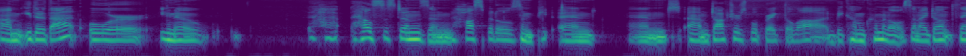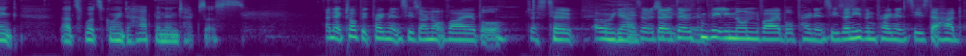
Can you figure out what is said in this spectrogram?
Um, either that, or you know, health systems and hospitals and and and um, doctors will break the law and become criminals. And I don't think that's what's going to happen in Texas. And ectopic pregnancies are not viable, just to. Oh, yeah. They're, they're, they're completely non viable pregnancies. And even pregnancies that had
